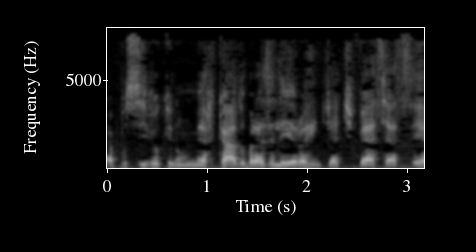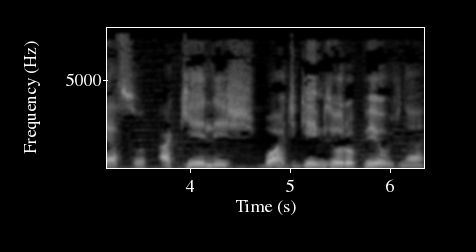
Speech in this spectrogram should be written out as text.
É possível que no mercado brasileiro a gente já tivesse acesso àqueles board games europeus, né?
